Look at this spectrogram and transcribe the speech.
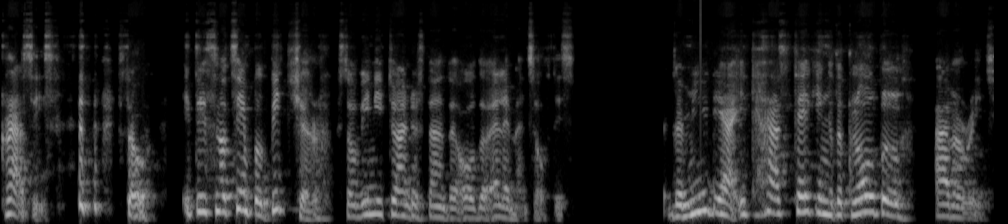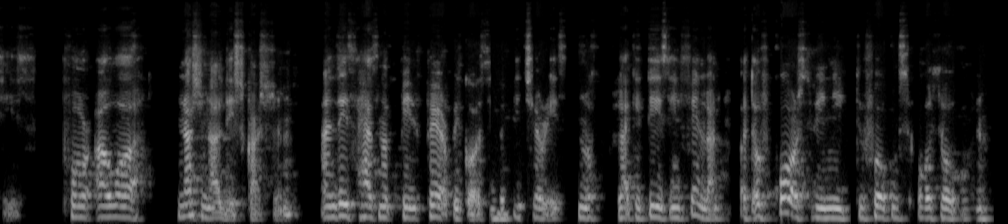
grasses. so it is not simple picture. So we need to understand the, all the elements of this. The media, it has taken the global averages for our national discussion. And this has not been fair because the picture is not like it is in Finland. But of course, we need to focus also on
